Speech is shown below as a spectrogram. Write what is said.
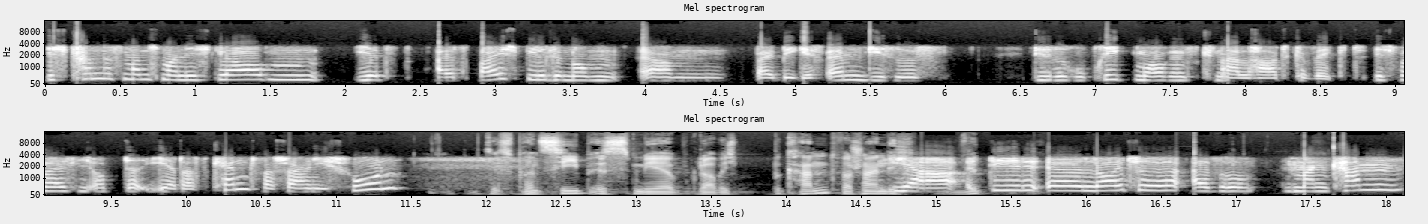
ich kann das manchmal nicht glauben, jetzt als Beispiel genommen, ähm, bei BGFM dieses, diese Rubrik morgens knallhart geweckt. Ich weiß nicht, ob ihr das kennt, wahrscheinlich schon. Das Prinzip ist mir, glaube ich, bekannt, wahrscheinlich. Ja, die äh, Leute, also man kann,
